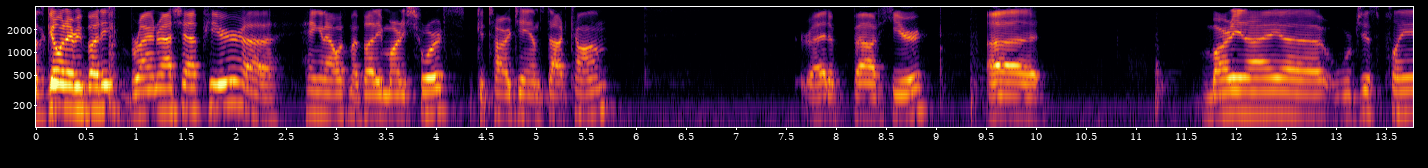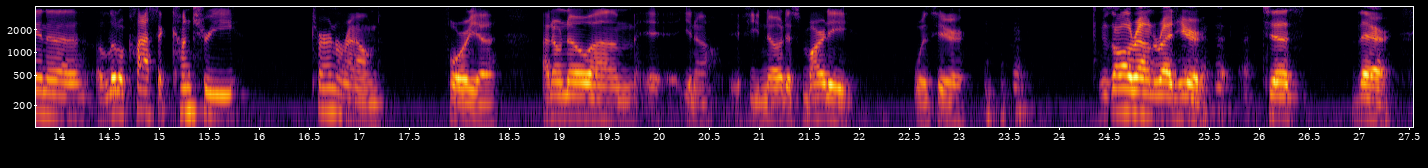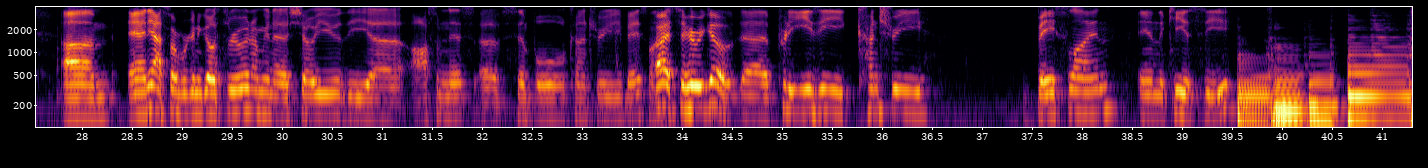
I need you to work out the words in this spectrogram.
How's it going, everybody? Brian Rashap here, uh, hanging out with my buddy Marty Schwartz, GuitarJamz.com. Right about here. Uh, Marty and I uh, were just playing a, a, little classic country turnaround for you. I don't know, um, it, you know, if you noticed, Marty was here. He was all around right here, just there. Um, and yeah, so we're going to go through it. I'm going to show you the uh, awesomeness of simple country bass line. All right, so here we go. Uh, pretty easy country bass line in the key of C.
